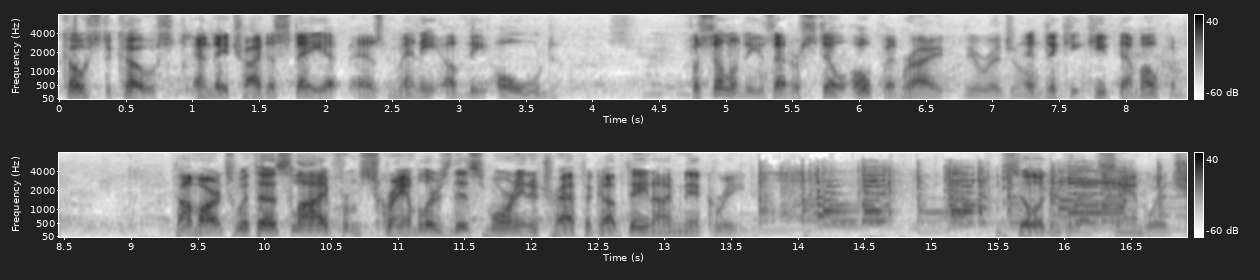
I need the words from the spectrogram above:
coast to coast, and they try to stay at as many of the old facilities that are still open, Right. The original. and to keep, keep them open. Tom Martz with us live from Scramblers this morning. A traffic update. I'm Nick Reed. I'm still looking for that sandwich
